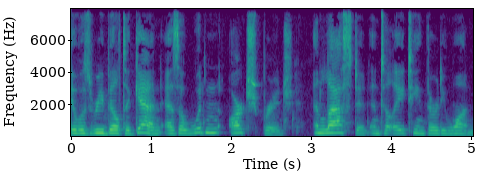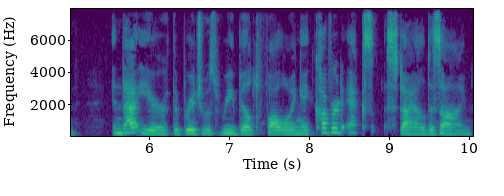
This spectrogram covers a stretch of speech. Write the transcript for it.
It was rebuilt again as a wooden arch bridge and lasted until 1831. In that year, the bridge was rebuilt following a covered X style design.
